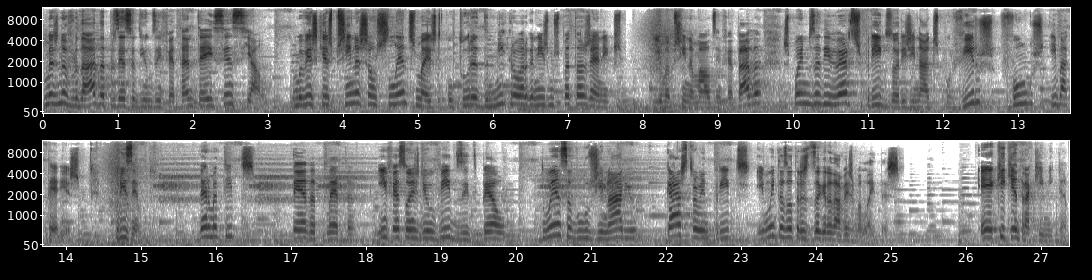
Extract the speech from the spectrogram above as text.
Mas, na verdade, a presença de um desinfetante é essencial, uma vez que as piscinas são excelentes meios de cultura de micro-organismos patogénicos, e uma piscina mal desinfetada expõe-nos a diversos perigos originados por vírus, fungos e bactérias. Por exemplo, dermatites, pé de atleta, infecções de ouvidos e de pele, doença do legionário, gastroenterites e muitas outras desagradáveis maleitas. É aqui que entra a química.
